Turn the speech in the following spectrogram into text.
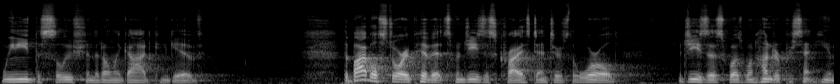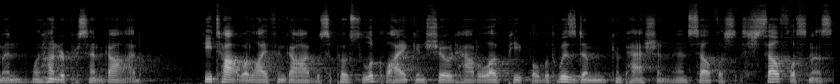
We need the solution that only God can give. The Bible story pivots when Jesus Christ enters the world. Jesus was 100% human, 100% God. He taught what life in God was supposed to look like and showed how to love people with wisdom, compassion, and selfless, selflessness.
